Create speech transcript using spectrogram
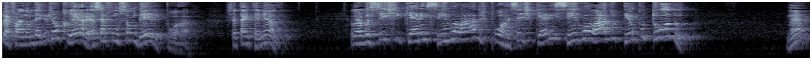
vai falar nome da igreja é o clero. Essa é a função dele, porra. Você está entendendo? Agora, vocês que querem ser enrolados, porra. Vocês querem ser enrolados o tempo todo. Né?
